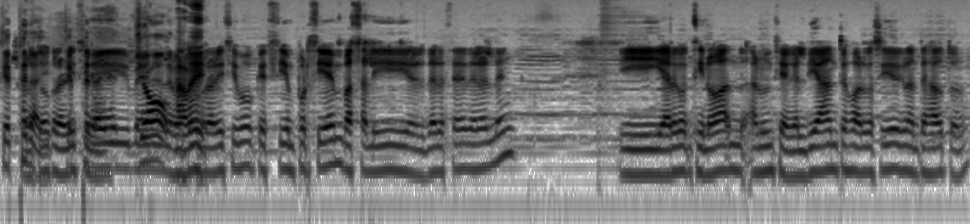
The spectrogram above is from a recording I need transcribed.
¿Qué esperáis? tengo ¿Qué esperáis Yo- A ver. tengo clarísimo que 100% va a salir el DLC del Elden. Y algo, si no an- anuncian el día antes o algo así, el Grand Theft Auto, ¿no?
